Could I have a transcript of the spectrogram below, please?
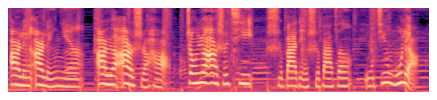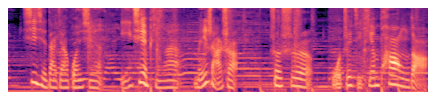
二零二零年二月二十号，正月二十七，十八点十八分，五斤五两。谢谢大家关心，一切平安，没啥事儿。这是我这几天胖的。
